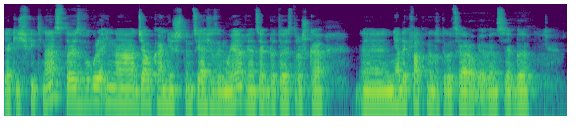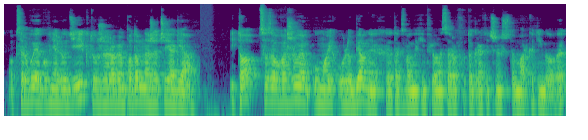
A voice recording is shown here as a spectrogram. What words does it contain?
jakiś fitness to jest w ogóle inna działka niż tym, co ja się zajmuję, więc jakby to jest troszkę e, nieadekwatne do tego, co ja robię, więc jakby obserwuję głównie ludzi, którzy robią podobne rzeczy jak ja. I to, co zauważyłem u moich ulubionych e, tak zwanych influencerów fotograficznych czy to marketingowych,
